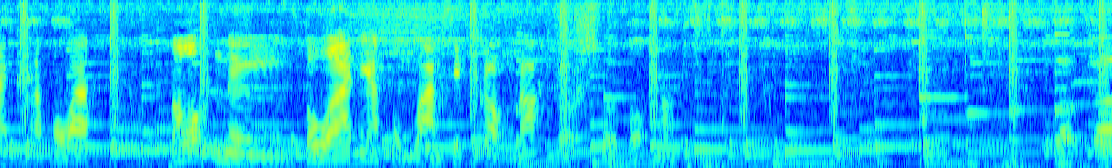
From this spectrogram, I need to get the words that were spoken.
นะครับ เพราะว่าโต๊ะหนึ่งตัวเนี่ยผมวาง 10 กล่องเนาะเดี๋ยวโชว์โต๊ะเนาะแล้วก็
